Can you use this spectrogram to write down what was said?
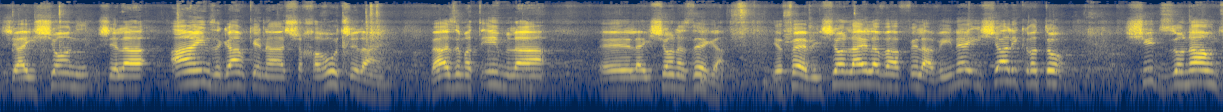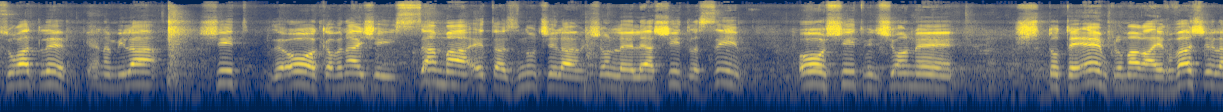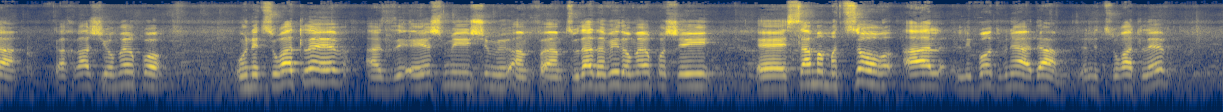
שהאישון של העין זה גם כן השחרות של העין, ואז זה מתאים ל... אה, לאישון הזה גם. יפה, באישון לילה ואפלה, והנה אישה לקראתו, שיט זונה ונצורת לב, כן, המילה שיט זה או הכוונה היא שהיא שמה את הזנות שלה, מלשון להשית, לשים, או שיט מלשון אה, שתותיהם, כלומר הערווה שלה, כך רש"י אומר פה, ונצורת לב, אז יש מישהו, המצודה דוד אומר פה שהיא אה, שמה מצור על ליבות בני האדם, זה נצורת לב,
